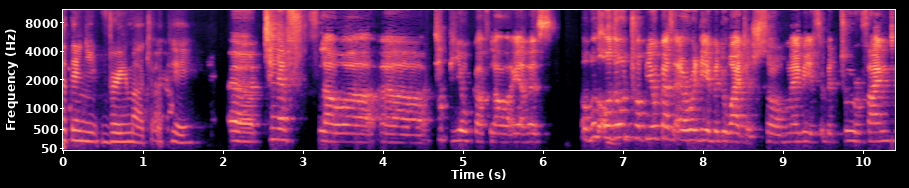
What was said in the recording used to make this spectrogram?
châtaigne very much. Okay. Uh, teff flour, uh, tapioca flour. Yeah, there's although tapioca is already a bit whitish, so maybe it's a bit too refined,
